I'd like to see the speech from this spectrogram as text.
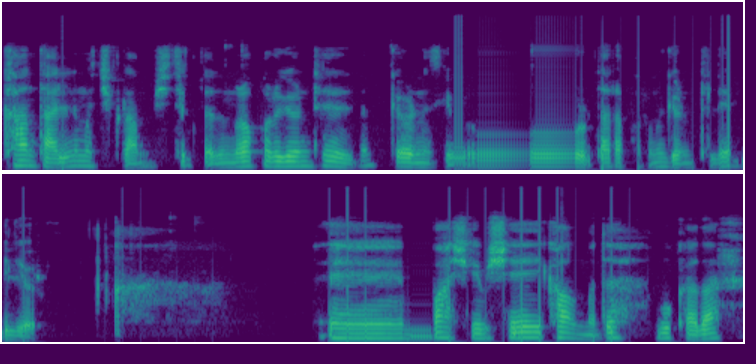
kan tahlilim açıklanmış. Tıkladım. Raporu görüntüle dedim. Gördüğünüz gibi burada raporumu görüntüleyebiliyorum. Ee, başka bir şey kalmadı. Bu kadar.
